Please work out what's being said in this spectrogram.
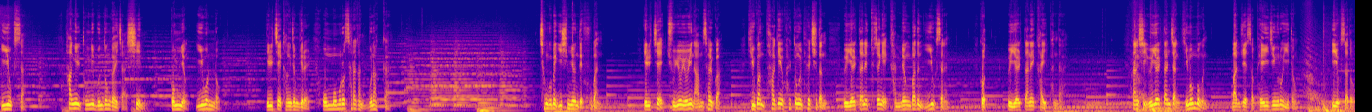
이육사 항일 독립운동가이자 시인 본명 이원록. 일제 강점기를 온몸으로 살아간 문학가. 1920년대 후반 일제 주요 요인 암살과 기관 파괴 활동을 펼치던 의열단의 투쟁에 감명받은 이육사는 곧 의열단에 가입한다. 당시 의열단장 김원봉은 만주에서 베이징으로 이동, 이육사도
